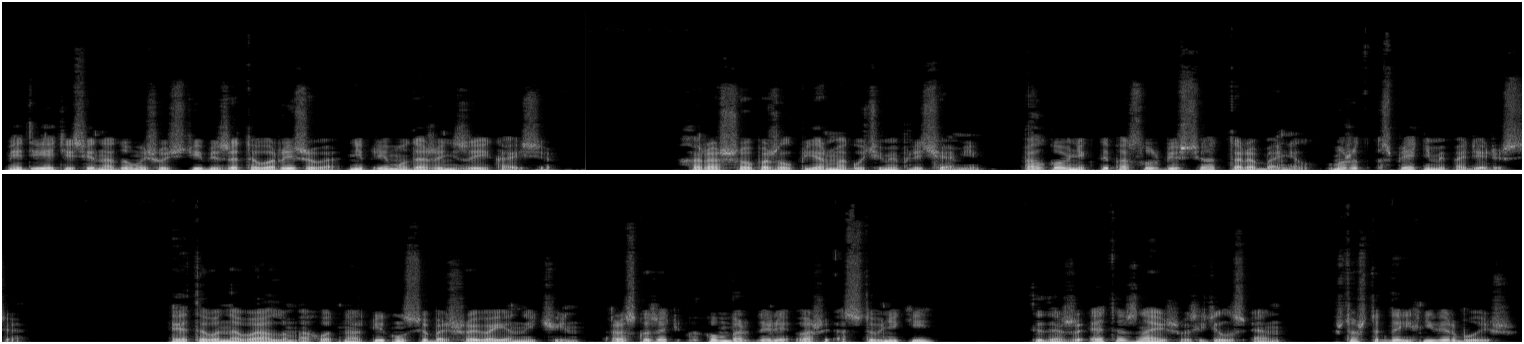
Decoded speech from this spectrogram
«Медведь, если надумаешь, учти, без этого рыжего не приму, даже не заикайся». «Хорошо», — пожал Пьер могучими плечами. «Полковник, ты по службе все оттарабанил. Может, сплетнями поделишься?» Этого навалом охотно откликнулся большой военный чин. «Рассказать, в каком борделе ваши отставники?» «Ты даже это знаешь?» — восхитилась Энн. «Что ж тогда их не вербуешь?»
